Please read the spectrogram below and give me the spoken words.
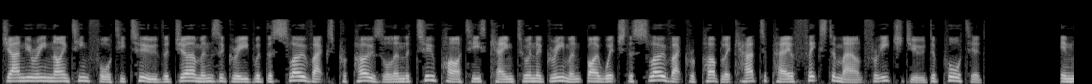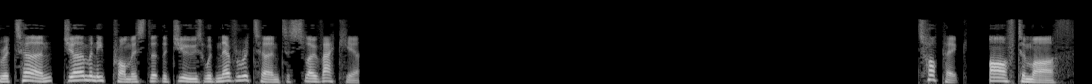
January 1942 the Germans agreed with the Slovaks' proposal and the two parties came to an agreement by which the Slovak Republic had to pay a fixed amount for each Jew deported. In return, Germany promised that the Jews would never return to Slovakia. Aftermath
